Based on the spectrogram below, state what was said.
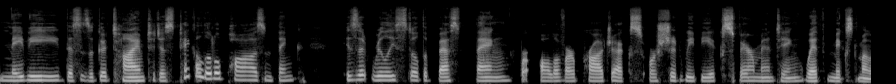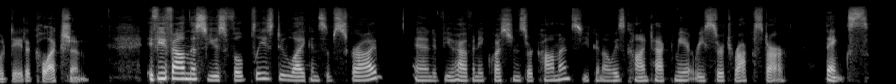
maybe this is a good time to just take a little pause and think is it really still the best thing for all of our projects, or should we be experimenting with mixed mode data collection? If you found this useful, please do like and subscribe. And if you have any questions or comments, you can always contact me at Research Rockstar. Thanks.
